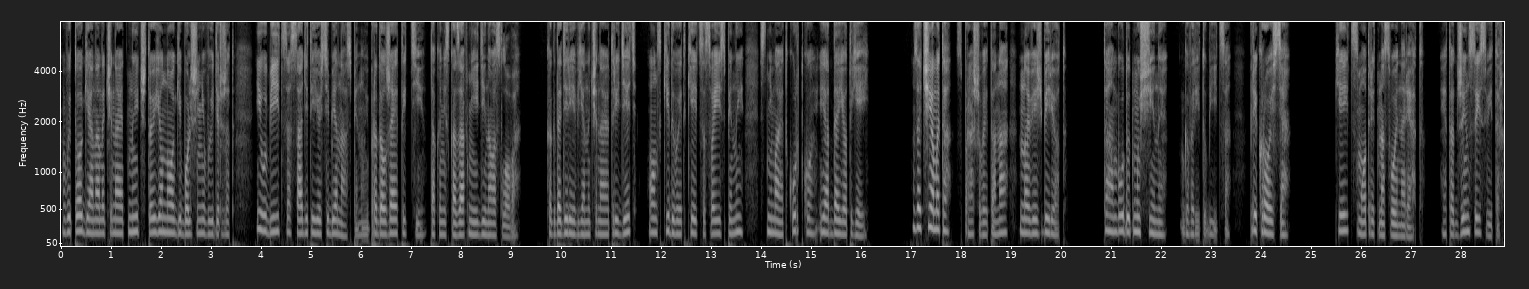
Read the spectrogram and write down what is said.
В итоге она начинает ныть, что ее ноги больше не выдержат, и убийца садит ее себе на спину и продолжает идти, так и не сказав ни единого слова. Когда деревья начинают редеть, он скидывает Кейт со своей спины, снимает куртку и отдает ей. «Зачем это?» — спрашивает она, но вещь берет. «Там будут мужчины», — говорит убийца. «Прикройся». Кейт смотрит на свой наряд. Это джинсы и свитер,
